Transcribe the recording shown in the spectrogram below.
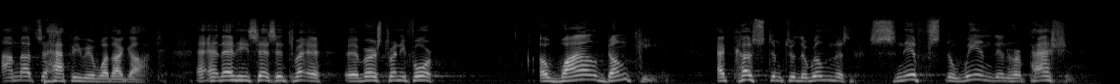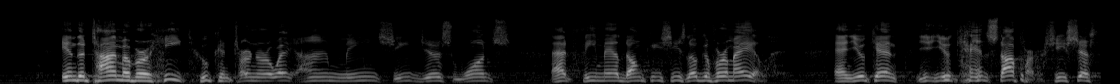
I'm not so happy with what I got. And then he says in uh, uh, verse 24, a wild donkey accustomed to the wilderness sniffs the wind in her passion in the time of her heat, who can turn her away? I mean, she just wants that female donkey, she's looking for a male. And you, can, you can't stop her. She's just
